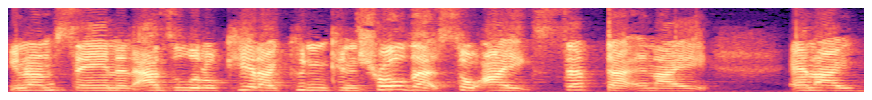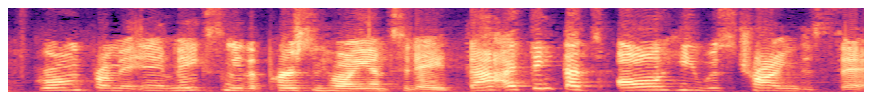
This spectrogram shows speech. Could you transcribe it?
You know what I'm saying? And as a little kid, I couldn't control that, so I accept that and I and I've grown from it and it makes me the person who I am today. That I think that's all he was trying to say.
